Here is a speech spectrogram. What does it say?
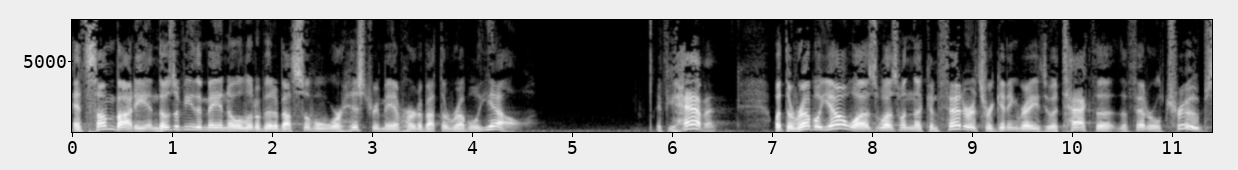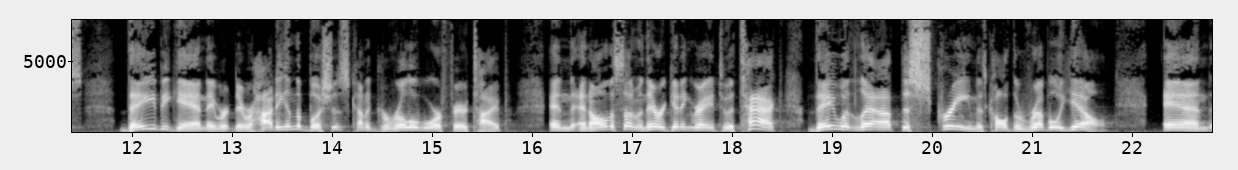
and somebody, and those of you that may know a little bit about Civil War history may have heard about the rebel yell. If you haven't, what the rebel yell was was when the Confederates were getting ready to attack the, the federal troops, they began, they were, they were hiding in the bushes, kind of guerrilla warfare type. And, and all of a sudden, when they were getting ready to attack, they would let out this scream. It's called the rebel yell. And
